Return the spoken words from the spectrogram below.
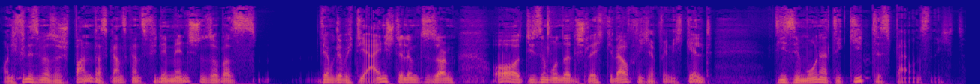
Und ich finde es immer so spannend, dass ganz, ganz viele Menschen sowas, die haben, glaube ich, die Einstellung zu sagen, oh, dieser Monat ist schlecht gelaufen, ich habe wenig Geld. Diese Monate gibt es bei uns nicht.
